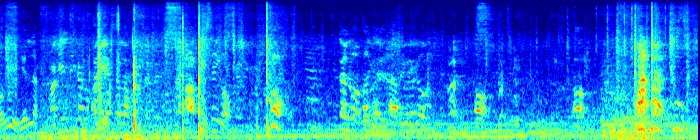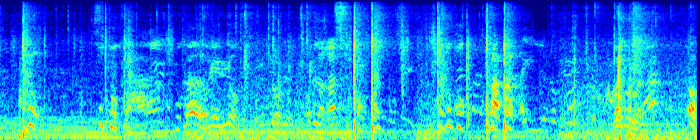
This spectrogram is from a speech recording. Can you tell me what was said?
Okay, yan lang. Okay. Ah, pising o. Oh. Dalawa ba yun? Okay, go. Oh. Oh. Boom. Sutok ka. Sutok ka. Rio. Malakas. Bang. Ay, yun. One more, one. Oh.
